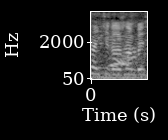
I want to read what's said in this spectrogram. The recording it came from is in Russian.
значит, должно быть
